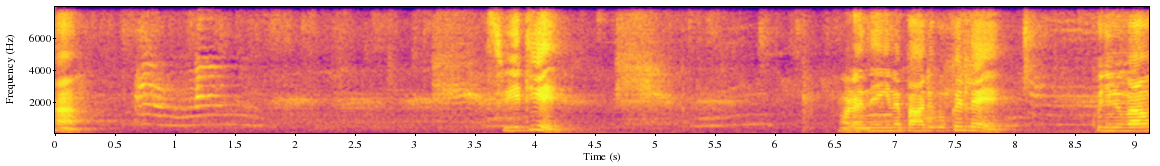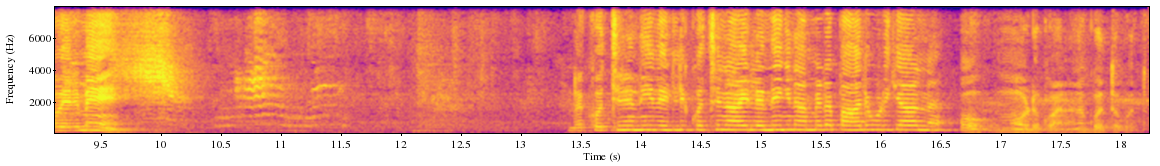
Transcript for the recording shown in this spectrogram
ആ. സ്വീറ്റിയേ. മോളെ നീ ഇങ്ങനെ പാൽ കൊക്കല്ലേ? കുഞ്ഞിന് വാവ് വരുമേ. എന്റെ കൊച്ചിനെ നീ വലിയ കൊച്ചിനായില്ല? നീ ഇങ്ങനെ അമ്മയുടെ പാൽ കുടിക്കാന്ന് ഓ ഉമ്മ കൊടുക്കുവാനാണ് കൊത്തു കൊത്തു.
